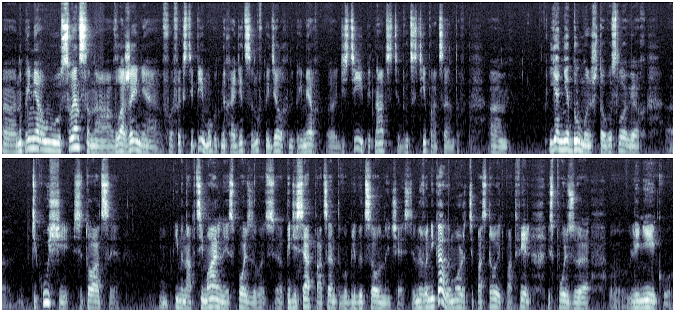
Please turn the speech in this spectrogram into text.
Э, например, у Свенсона вложения в FXTP могут находиться ну, в пределах, например, 10, 15, 20 процентов. Эм, я не думаю, что в условиях э, текущей ситуации именно оптимально использовать 50% в облигационной части. Наверняка вы можете построить портфель, используя э, линейку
